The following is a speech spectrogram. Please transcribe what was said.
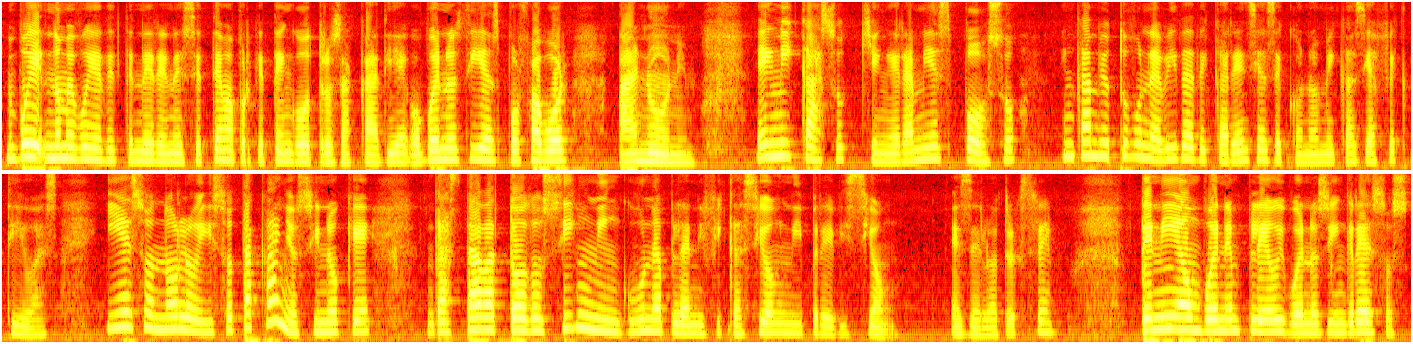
no me voy a detener en ese tema porque tengo otros acá, Diego. Buenos días, por favor, anónimo. En mi caso, quien era mi esposo, en cambio tuvo una vida de carencias económicas y afectivas, y eso no lo hizo tacaño, sino que gastaba todo sin ninguna planificación ni previsión. Es del otro extremo. Tenía un buen empleo y buenos ingresos.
